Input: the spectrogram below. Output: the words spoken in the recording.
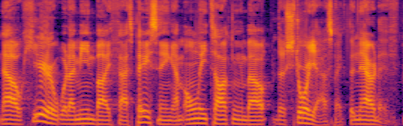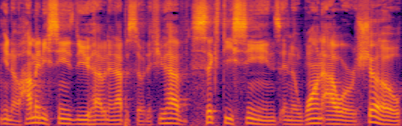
Now, here, what I mean by fast pacing, I'm only talking about the story aspect, the narrative. You know, how many scenes do you have in an episode? If you have 60 scenes in a one hour show,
